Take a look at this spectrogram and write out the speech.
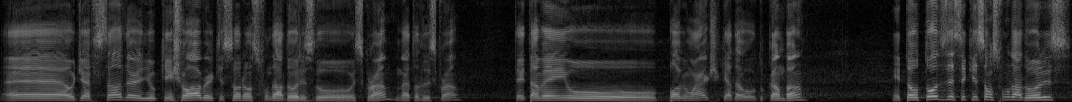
É, o Jeff Sander e o Ken Schwaber, que foram os fundadores do Scrum, método Scrum. Tem também o Bob Martin, que é do, do Kanban. Então, todos esses aqui são os fundadores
